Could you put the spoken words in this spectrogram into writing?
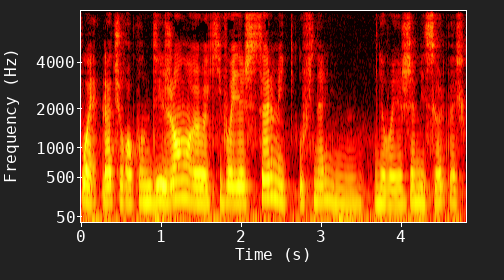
ouais, là, tu rencontres des gens euh, qui voyagent seuls, mais au final, ils ne voyagent jamais seuls parce que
